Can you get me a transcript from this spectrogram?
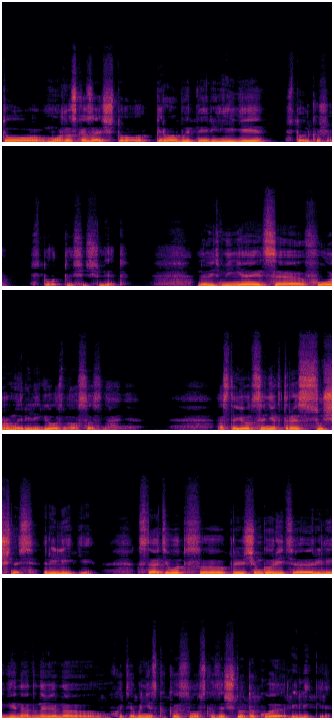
то можно сказать, что первобытные религии столько же, 100 тысяч лет – но ведь меняется формы религиозного сознания. Остается некоторая сущность религии. Кстати, вот э, прежде чем говорить о религии, надо, наверное, хотя бы несколько слов сказать, что такое религия,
